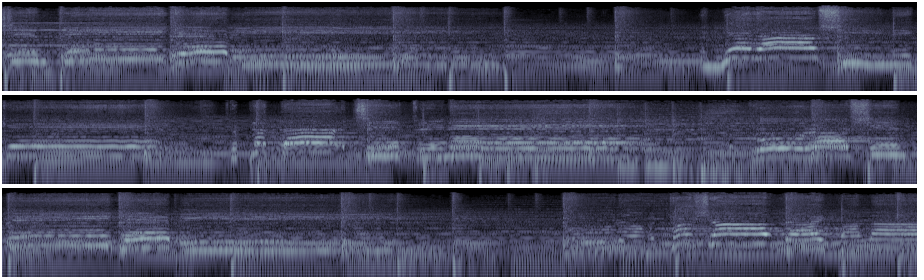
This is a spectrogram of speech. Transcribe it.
ရှင်ပေးခဲ့ပြီအမြဲတမ်းရှိနေခဲ့တပတ်သားအချစ်တွေနဲ့ကိုယ်တော်ရှင်ပေးခဲ့ပြီကိုယ်တော်မထောက်ရှောက်လိုက်ပါလား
